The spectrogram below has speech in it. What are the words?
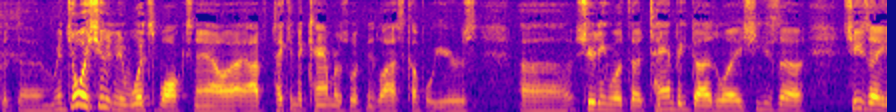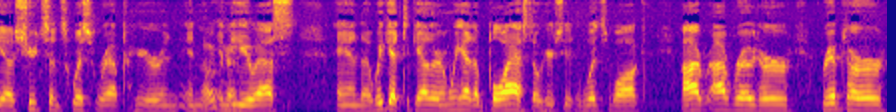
but uh, enjoy shooting the woods walks now. I, I've taken the cameras with me the last couple of years. Uh, shooting with uh, Tamby Dudley. She's a she's a uh, Schuetzen Swiss rep here in in, in the U.S. And uh, we get together and we had a blast over here shooting woods walk. I, I rode her, ribbed her,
